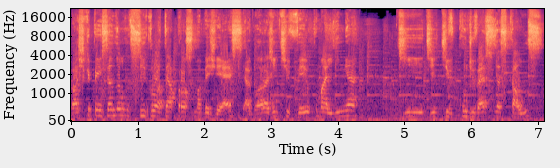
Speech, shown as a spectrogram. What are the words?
Eu acho que pensando no ciclo até a próxima BGS, agora a gente veio com uma linha de, de, de, com diversos SKUs.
